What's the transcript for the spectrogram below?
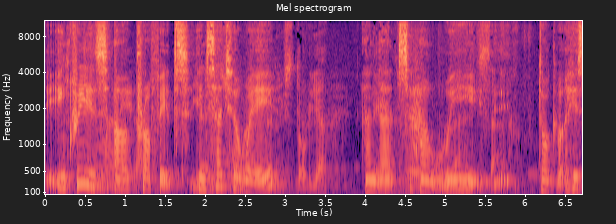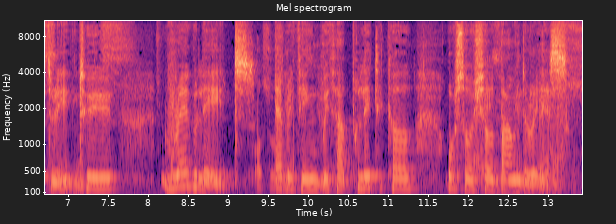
increase our profits in such a way, and that's how we talk about history, to regulate everything without political or social boundaries.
